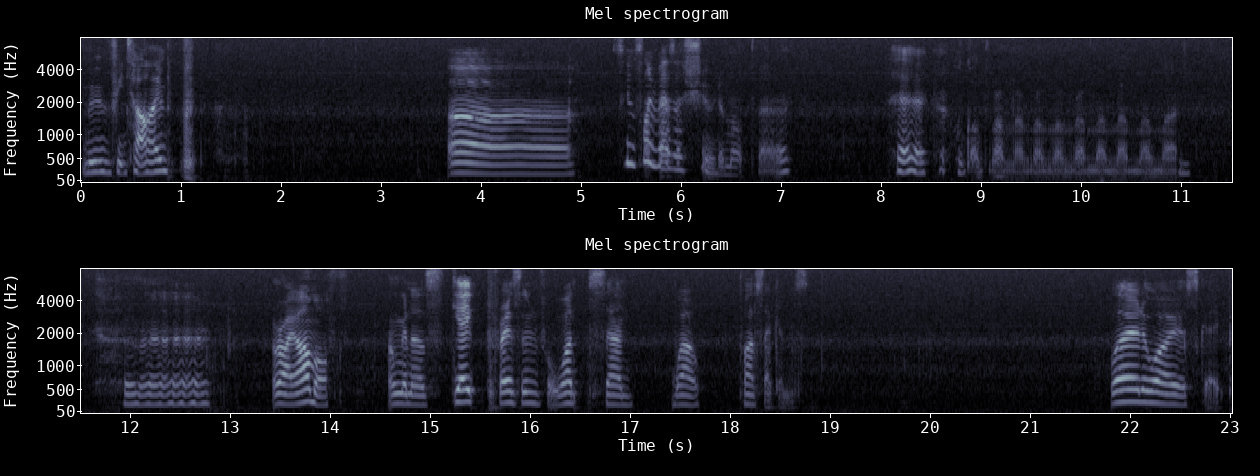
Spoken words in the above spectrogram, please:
Movie time. uh. Seems like there's a shoot 'em up there. oh god, run, run, run, run, run, run, run, run, run. Alright, I'm off. I'm gonna escape prison for once and, well, five seconds. Where do I escape?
